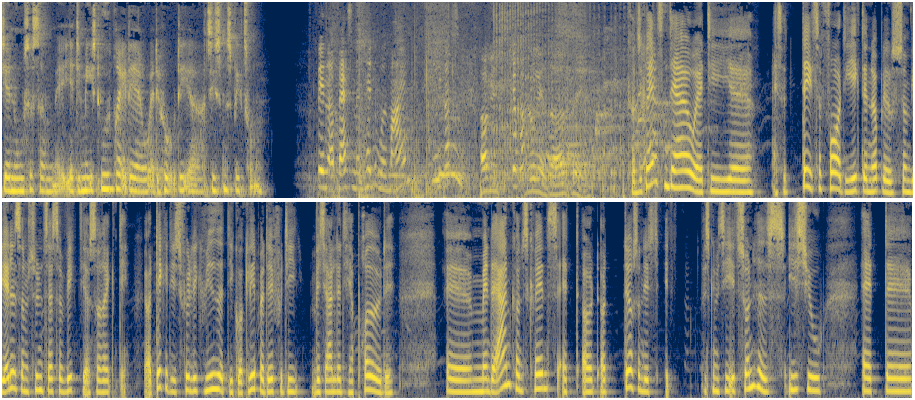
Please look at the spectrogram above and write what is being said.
diagnoser, som øh, ja, de mest udbredte er jo ADHD og autismespektrummet. Vend opmærksomheden hen mod mig. Okay, okay, så også. Konsekvensen det er jo, at de, øh, altså dels så får de ikke den oplevelse, som vi alle sammen synes er så vigtig og så rigtig. Og det kan de selvfølgelig ikke vide, at de går glip af det, fordi hvis jeg aldrig de har prøvet det. Øh, men der er en konsekvens, at, og, og det er jo sådan et, et, hvad skal man sige, et sundhedsissue, at øh,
